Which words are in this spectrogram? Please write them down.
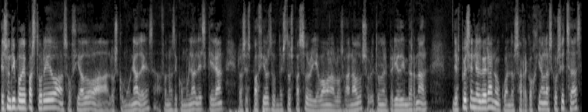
Es un tipo de pastoreo asociado a los comunales, a zonas de comunales, que eran los espacios donde estos pastores llevaban a los ganados, sobre todo en el periodo invernal. Después, en el verano, cuando se recogían las cosechas,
